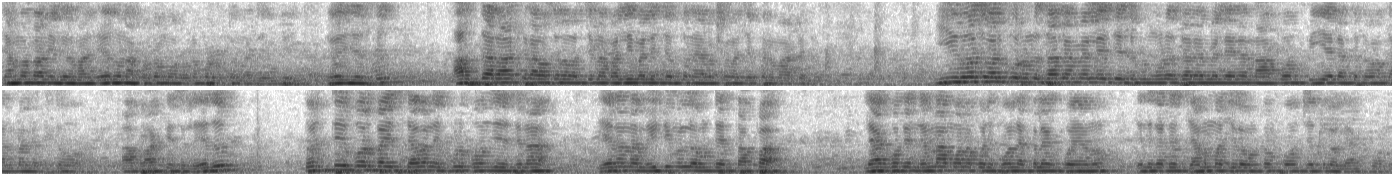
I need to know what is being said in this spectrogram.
జన్మతా మీకు నేను నా కుటుంబం రుణపడి ఉంటుందని చెప్పి తెలియజేస్తూ అర్ధరాత్రి అవసరం వచ్చిన మళ్ళీ మళ్ళీ చెప్తున్న ఎలక్షన్లో చెప్పిన మాట. ఈ రోజు వరకు రెండు సార్లు ఎమ్మెల్యే చేసినప్పుడు మూడోసారి ఎమ్మెల్యే అయినా నా ఫోన్ పిఏలు ఎత్తటమో గన్మెన్లు ఎత్తటమో ఆ ప్రాక్టీస్ లేదు. ట్వంటీ ఫోర్ బై సెవెన్ ఎప్పుడు ఫోన్ చేసినా ఏదన్నా మీటింగుల్లో ఉంటే తప్ప లేకపోతే నిన్న మొన్న కొన్ని ఫోన్లు ఎత్తలేకపోయాను. ఎందుకంటే జనం మధ్యలో ఉంటాం ఫోన్ చేతిలో లేకపోవటం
